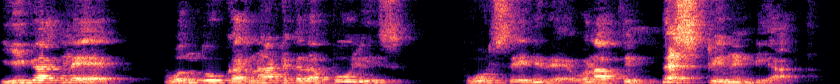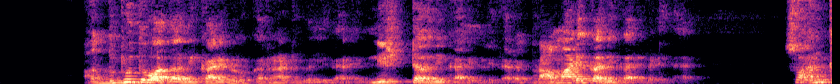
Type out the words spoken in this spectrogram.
ಈಗಾಗಲೇ ಒಂದು ಕರ್ನಾಟಕದ ಪೊಲೀಸ್ ಫೋರ್ಸ್ ಏನಿದೆ one of the best in India ಅದ್ಭುತವಾದ ಅಧಿಕಾರಿಗಳು ಕರ್ನಾಟಕದಲ್ಲಿದ್ದಾರೆ, ನಿಷ್ಠ ಅಧಿಕಾರಿಗಳಿದ್ದಾರೆ, ಪ್ರಾಮಾಣಿಕ ಅಧಿಕಾರಿಗಳಿದ್ದಾರೆ. ಸೊ ಅಂಥ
